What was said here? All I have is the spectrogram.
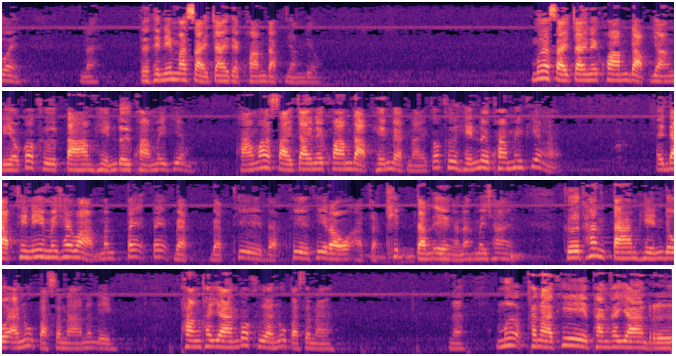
ด้วยนะแต่ทีนี้มาใส่ใจแต่ความดับอย่างเดียว เมื่อใส่ใจในความดับอย่างเดียวก็คือตามเห็นโดยความไม่เที่ยง ถามว่าใส่ใจในความดับเห็นแบบไหน ก็คือเห็นโดยความไม่เที่ยงอะ ไอ้ดับที่นี้ไม่ใช่ว่ามันเป๊ะเป๊ะแบบแบบที่แบบที่ที่เราอาจจะคิดกันเองอะนะไม่ใช่ คือท่านตามเห็นโดยอนุปัสนานั่นเอง พังขยานก็คืออนุปัสนานะเมื่อขณะที่พังคยานหรือ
